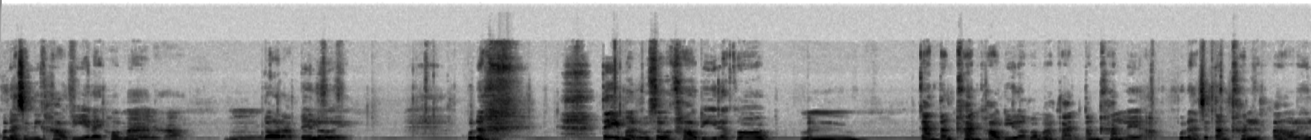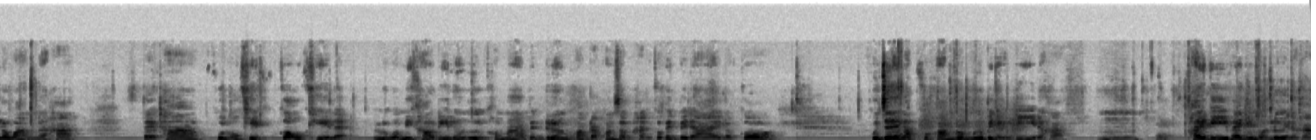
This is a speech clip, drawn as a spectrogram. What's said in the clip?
คุณอาจจะมีข่าวดีอะไรเข้ามานะคะ อืม รอรับได้เลย คุณอาแต่อีกมารู้สึกว่าข่าวดีแล้วก็มันการตั้งครรภ์ข่าวดีแล้วก็มาการตั้งครรภ์เลยอะ่ะ คุณอาจจะตั้งครรภ์หรือเปล่าให้ระวังนะคะ แต่ถ้าคุณโอเคก็โอเคแหละ หรือว่ามีข่าวดีเรื่องอื่นเข้ามาเป็นเรื่องความรักความสัมพันธ์ก็เป็นไปได้ แล้วก็ คุณจะได้รับความร่วมมือเป็นอย่างดีนะคะ อืมไพ่ดีไพ่ดีหมดเลยนะคะ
